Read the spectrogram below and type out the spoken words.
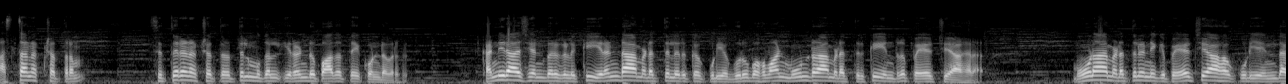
அஸ்த நட்சத்திரம் சித்திர நட்சத்திரத்தில் முதல் இரண்டு பாதத்தை கொண்டவர்கள். கன்னிராசி அன்பர்களுக்கு இரண்டாம் இடத்தில் இருக்கக்கூடிய குரு பகவான் மூன்றாம் இடத்திற்கு இன்று பெயர்ச்சி ஆகிறார் மூணாம் இடத்தில் இன்னைக்கு பெயர்ச்சியாகக்கூடிய இந்த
